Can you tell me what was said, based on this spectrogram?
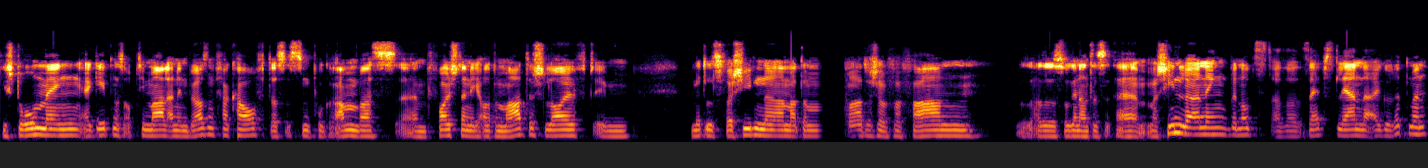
die Strommengen ergebnisoptimal an den Börsen verkauft. Das ist ein Programm, was ähm, vollständig automatisch läuft, eben mittels verschiedener mathematischer Verfahren, also das sogenannte äh, Machine Learning benutzt, also selbstlernende Algorithmen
